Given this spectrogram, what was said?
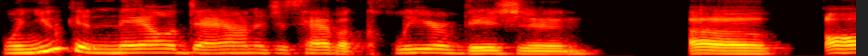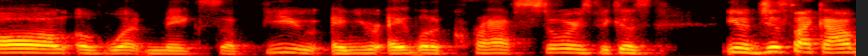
when you can nail down and just have a clear vision of all of what makes up you and you're able to craft stories because you know just like i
